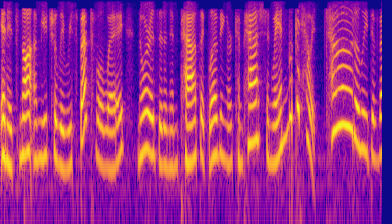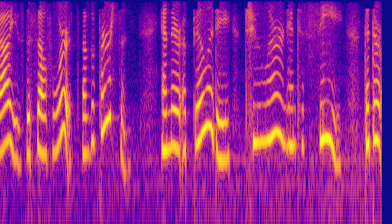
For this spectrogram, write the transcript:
and it's not a mutually respectful way, nor is it an empathic, loving, or compassion way. And look at how it totally devalues the self-worth of the person and their ability to learn and to see that there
